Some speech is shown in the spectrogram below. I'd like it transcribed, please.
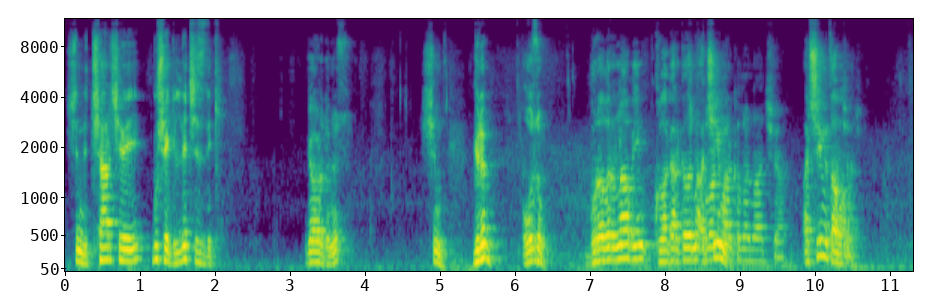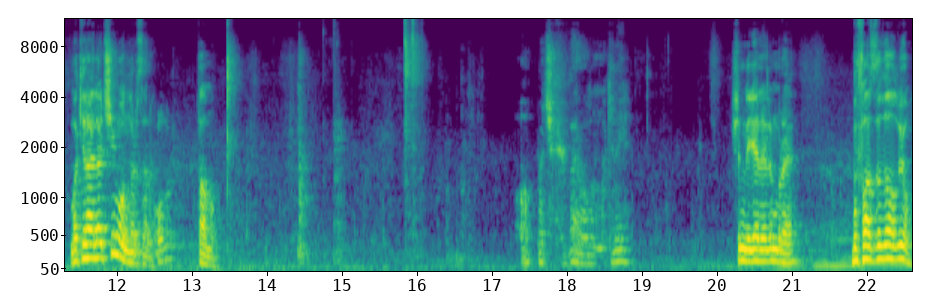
Şimdi çerçeveyi bu şekilde çizdik. Gördünüz. Şimdi gülüm, Oğuz'um buraları ne yapayım? Kulak arkalarını açayım Kulak mı? arkalarını aç ya. Açayım mı tamamen? Aç, aç. Makineyle açayım mı onları sana? Olur. Tamam. Hoppacık ver oğlum makineyi. Şimdi gelelim buraya. Bu fazlalığı alıyorum.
